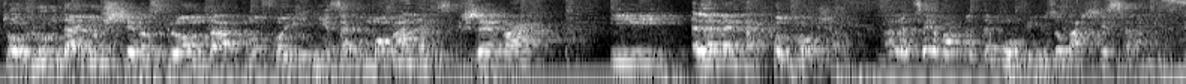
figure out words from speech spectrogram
to ruda już się rozgląda po Twoich niezagumowanych zgrzewach i elementach podwozia. Ale co ja Wam będę mówił? Zobaczcie sami.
